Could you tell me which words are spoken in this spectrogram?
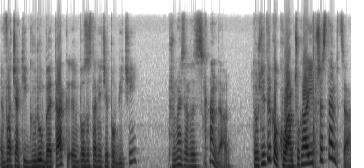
waciaki grube, tak, y, bo zostaniecie pobici. Proszę Państwa, to jest skandal. To już nie tylko kłamczuch, ale i przestępca.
